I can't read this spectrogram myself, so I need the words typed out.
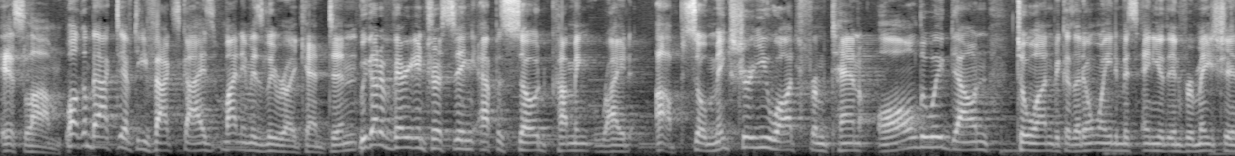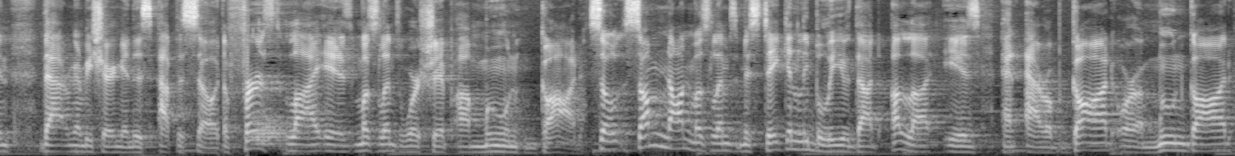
Islam. Welcome back to FTD Facts, guys. My name is Leroy Kenton. We got a very interesting episode coming right up. So make sure you watch from 10 all the way down to 1 because I don't want you to miss any of the information that we're going to be sharing in this episode. The first lie is Muslims worship a moon god. So some non-Muslims mistakenly believe that Allah is an Arab god or a moon god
